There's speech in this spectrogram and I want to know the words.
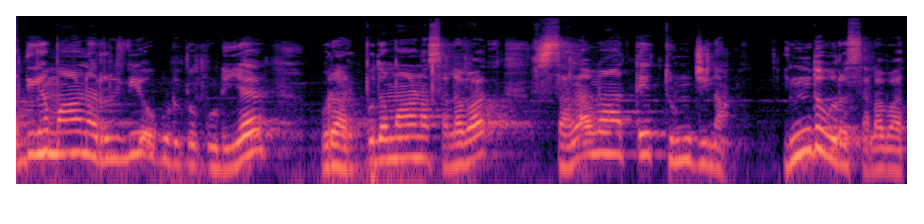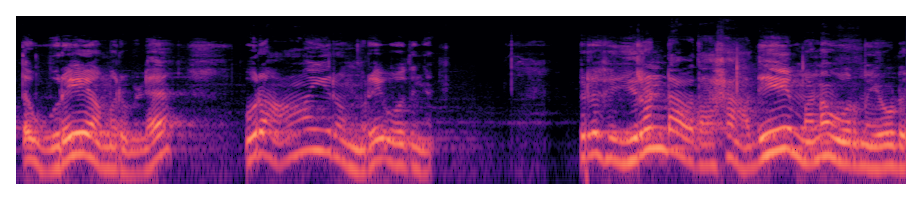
அதிகமான ரிவ்யூ கொடுக்கக்கூடிய ஒரு அற்புதமான செலவாத் செலவாத்தே துஞ்சினா இந்த ஒரு செலவாத்தை ஒரே அமர்வில் ஒரு ஆயிரம் முறை ஓதுங்க. பிறகு இரண்டாவதாக அதே மன ஓர்மையோடு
